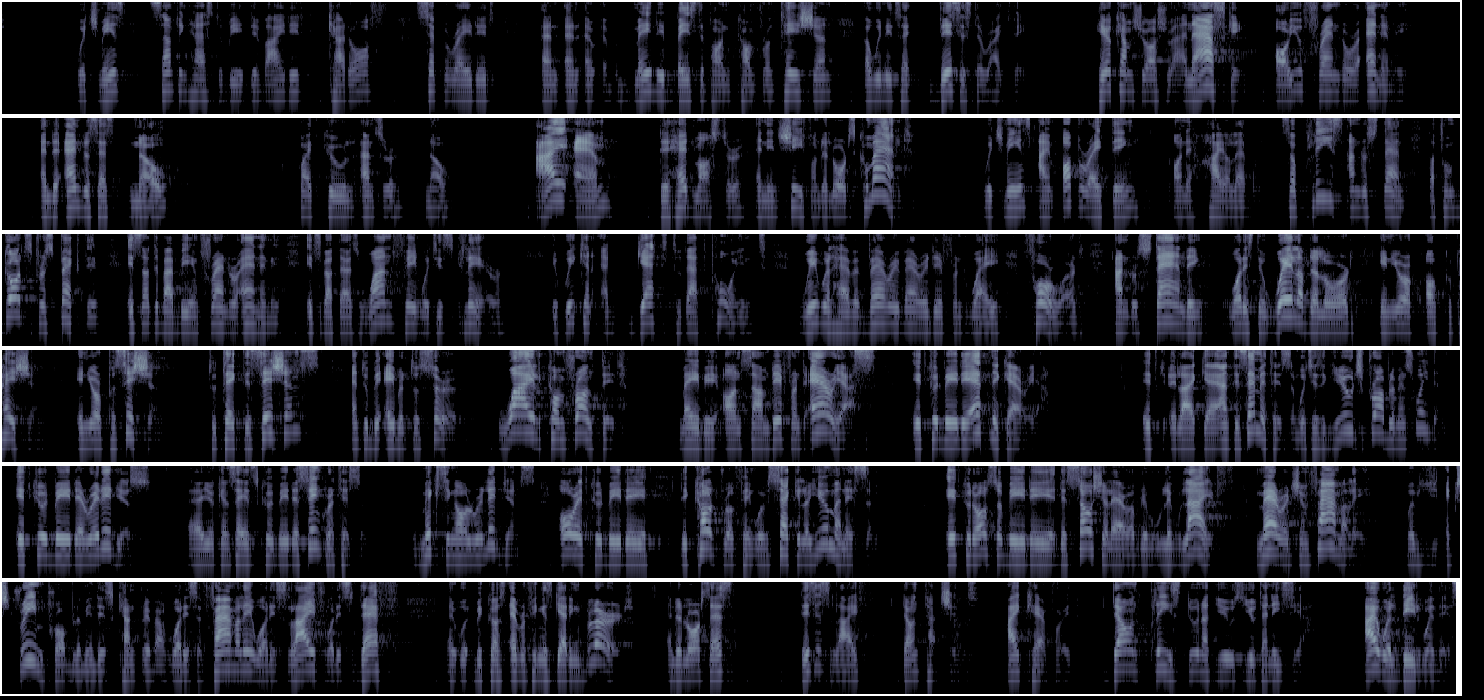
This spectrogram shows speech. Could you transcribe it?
which means something has to be divided, cut off, separated, and, and uh, uh, maybe based upon confrontation. But we need to say, this is the right thing. Here comes Joshua and asking, Are you friend or enemy? And the angel says, No. Quite cool answer. No. I am the headmaster and in chief on the Lord's command. which means I'm operating on a higher level. So please understand that from God's perspective, it's not about being friend or enemy. It's about there's one thing which is clear. If we can uh, get to that point, we will have a very, very different way forward, understanding what is the will of the Lord in your occupation, in your position, to take decisions and to be able to serve while confronted maybe on some different areas. It could be the ethnic area. It, like uh, anti-Semitism, which is a huge problem in Sweden. It could be the religious. Uh, you can say it could be the syncretism, mixing of religions. Or it could be the, the cultural thing with secular humanism. It could also be the, the social area of life, marriage and family. We have extreme problem in this country about what is a family, what is life, what is death, and because everything is getting blurred. And the Lord says, this is life, don't touch it. I care for it. Don't, please do not use euthanasia. I will deal with this.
